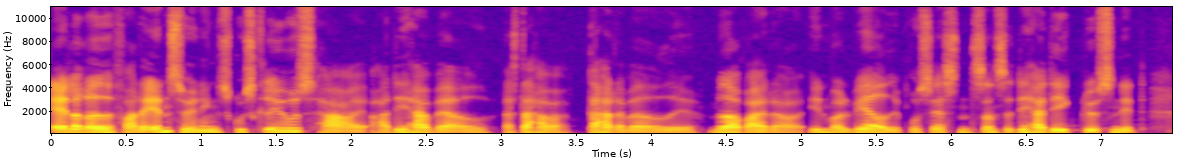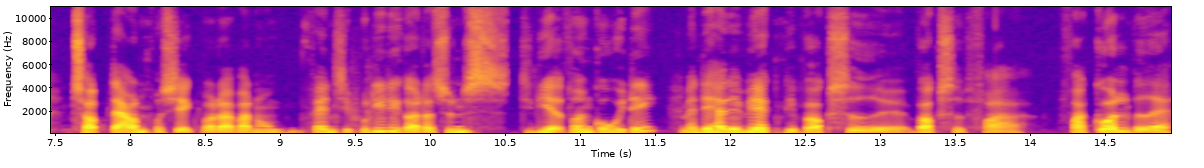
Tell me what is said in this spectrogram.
Allerede fra da ansøgningen skulle skrives, har, har det her været, altså der har, der har der været øh, medarbejdere involveret i processen, sådan så det her det ikke blev sådan et top-down projekt, hvor der var nogle fancy politikere, der synes, de lige havde fået en god idé. Men det her det er virkelig vokset, øh, vokset fra, fra gulvet af.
